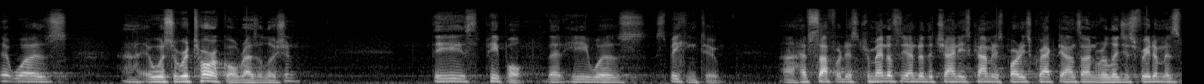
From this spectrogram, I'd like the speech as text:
It was, uh, it was a rhetorical resolution. These people that he was speaking to uh, have suffered as tremendously under the Chinese Communist Party's crackdowns on religious freedom as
